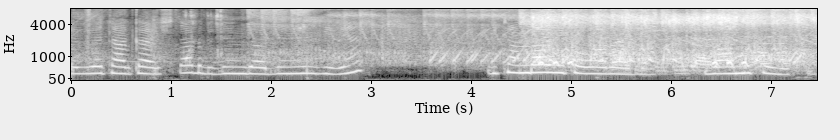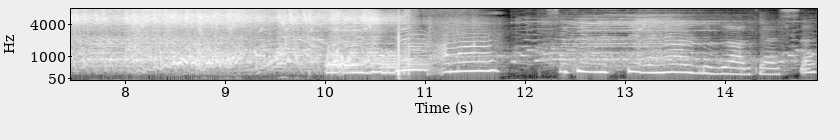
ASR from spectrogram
Evet arkadaşlar bugün gördüğünüz gibi bir tane daha Rico var orada. Lanet olası. Ve öldürdüm ama 8 gitti beni öldürdü arkadaşlar.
